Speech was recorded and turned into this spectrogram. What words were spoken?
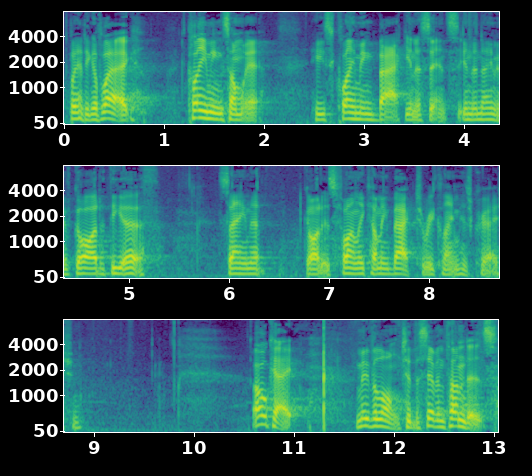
planting a flag, claiming somewhere. He's claiming back, in a sense, in the name of God, the earth, saying that God is finally coming back to reclaim his creation. Okay, move along to the seven thunders.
